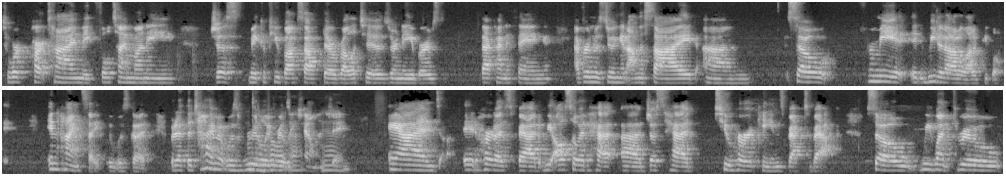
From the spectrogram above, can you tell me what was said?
to work part time, make full time money, just make a few bucks off their relatives or neighbors, that kind of thing. Everyone was doing it on the side. Um, so for me, it, it, weeded out a lot of people. In hindsight, it was good, but at the time, it was really, really challenging, yeah. and it hurt us bad. We also had, had uh, just had two hurricanes back to back, so we went through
